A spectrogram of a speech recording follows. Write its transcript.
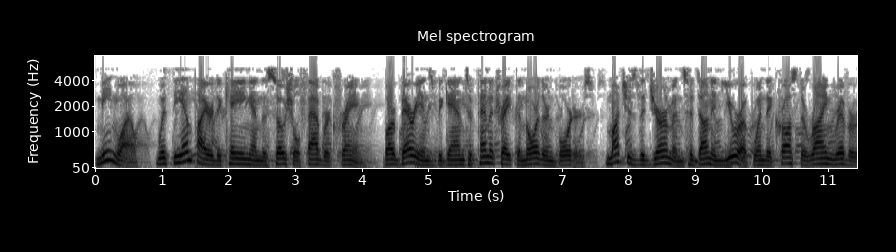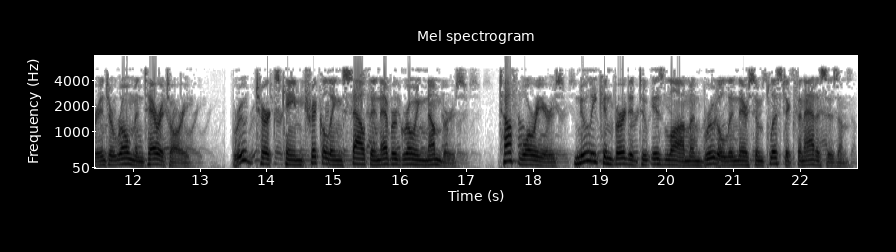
Meanwhile, with the empire decaying and the social fabric fraying, barbarians began to penetrate the northern borders, much as the Germans had done in Europe when they crossed the Rhine River into Roman territory. Rude Turks came trickling south in ever-growing numbers. Tough warriors, newly converted to Islam and brutal in their simplistic fanaticism.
